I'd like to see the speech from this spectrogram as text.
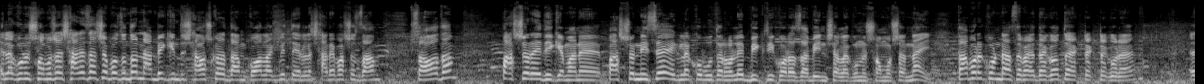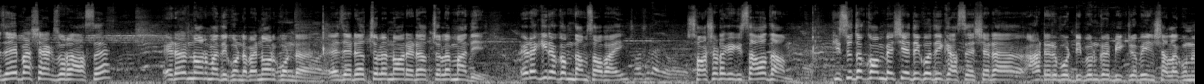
এগুলো কোনো সমস্যা সাড়ে চারশো পর্যন্ত নামবে কিন্তু সাহস করে দাম কওয়া লাগবে তো এগুলো সাড়ে পাঁচশো দাম চাওয়া দাম। পাঁচশোর এদিকে মানে পাঁচশোর নিচে এগুলো কবুতর হলে বিক্রি করা যাবে ইনশাল্লাহ কোনো সমস্যা নাই। তারপরে কোনটা আছে ভাই? দেখো তো একটা একটা করে। এই যে এই পাশে এক জোড়া আছে। এটা নরমাদি কোনটা ভাই? নর কোনটা? এই যে এটা হচ্ছে নর এটা হচ্ছে মাদি। এটা কীরকম দাম চাও ভাই? ছশো টাকা কি চাওয়া দাম? কিছু তো কম বেশি এদিক ওদিক আছে সেটা হাটের উপর ডিপেন্ড করে বিক্রি হবে ইনশাল্লাহ কোনো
